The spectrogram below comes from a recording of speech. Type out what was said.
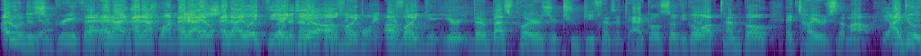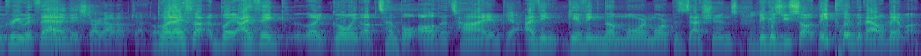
I don't disagree with that, Okay, and I just- and, just I, one- and, yeah, I just and I like the idea of like point, of yeah. like your their best players are two defensive tackles. So if you go Yeah. up tempo, it tires them out. Yeah. I do agree with that. I think they start out up tempo. But I thought, but I think like going up tempo all the time. Yeah. Mm-hmm. I think giving them more and more possessions because you saw they played with Alabama.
